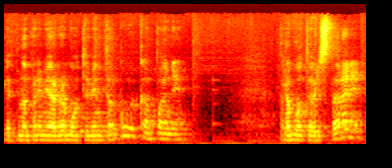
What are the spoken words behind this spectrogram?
Это, например, работа в винторговой компании, работа в ресторане,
